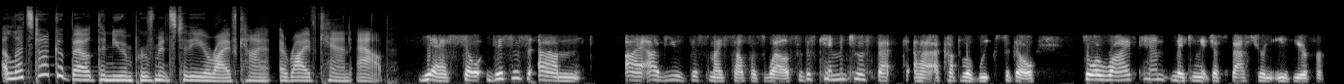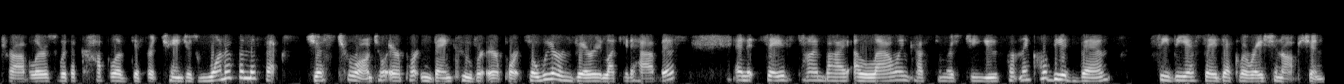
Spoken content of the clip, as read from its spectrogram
Uh, let's talk about the new improvements to the ArriveCan, Arrive Can app. Yes. So this is um, I, I've used this myself as well. So this came into effect uh, a couple of weeks ago. So ArriveCan is making it just faster and easier for travelers with a couple of different changes. One of them affects just Toronto Airport and Vancouver Airport. So we are very lucky to have this, and it saves time by allowing customers to use something called the Advanced CBSA declaration option.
